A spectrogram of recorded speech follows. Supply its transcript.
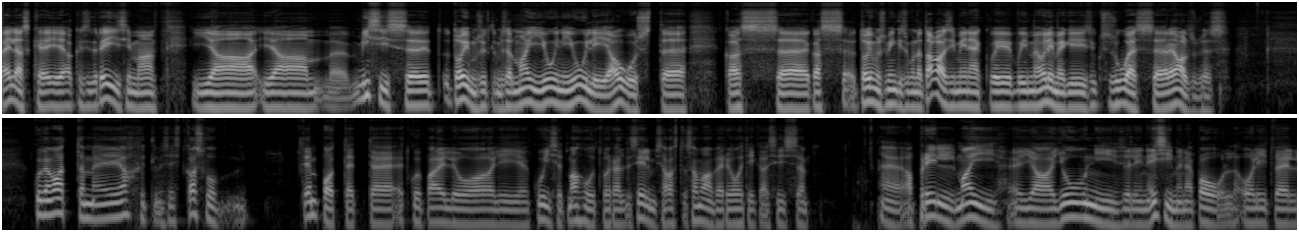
väljas käia, hakkasid reisima ja, ja mis siis toimus, ütleme seal mai, juuni, juuli, august, kas, kas toimus mingisugune tagasiminek või, või me olimegi niisuguses uues reaalsuses? kui me vaatame jah, ütleme sellist kasvu tempot, et, et kui palju oli kuised mahud võrreldes eelmise aasta sama perioodiga, siis äh, aprill, mai ja juuni selline esimene pool olid veel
